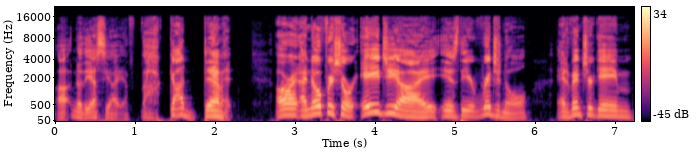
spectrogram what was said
Uh, no, the SCIF. Ah, God damn it. All right, I know for sure AGI is the original adventure game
